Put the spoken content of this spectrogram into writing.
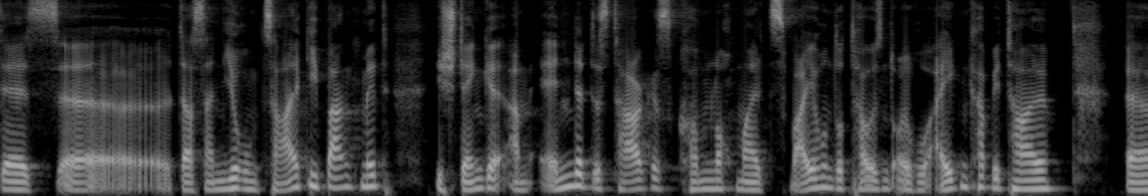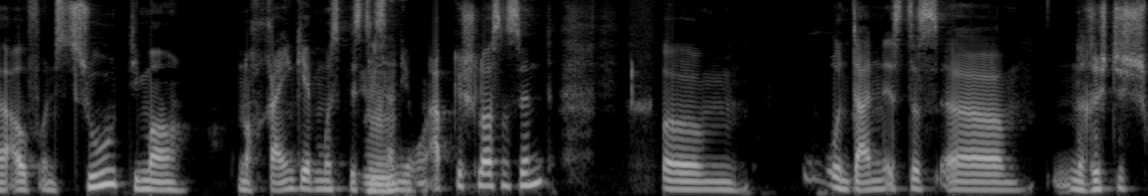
des, äh, der Sanierung zahlt die Bank mit. Ich denke, am Ende des Tages kommen nochmal 200.000 Euro Eigenkapital äh, auf uns zu, die man noch reingeben muss, bis die mhm. Sanierung abgeschlossen sind. Ähm, und dann ist das äh, eine richtig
